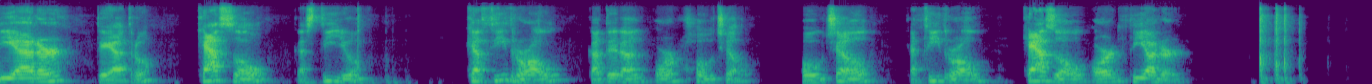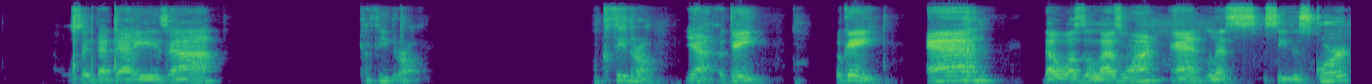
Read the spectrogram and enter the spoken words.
theater, teatro, castle, castillo, cathedral, catedral, or hotel. Hotel, cathedral, castle, or theater. I'll say that that is a cathedral. Cathedral, yeah, okay. Okay, and that was the last one. And let's see the score.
